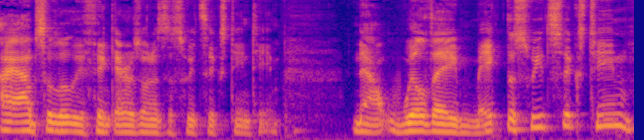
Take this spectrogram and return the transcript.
I absolutely think Arizona's a Sweet 16 team. Now, will they make the Sweet 16?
